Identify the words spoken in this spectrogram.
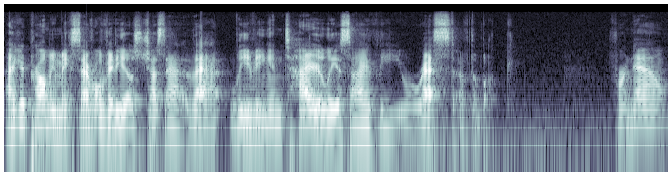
I could probably make several videos just out of that, leaving entirely aside the rest of the book. For now,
